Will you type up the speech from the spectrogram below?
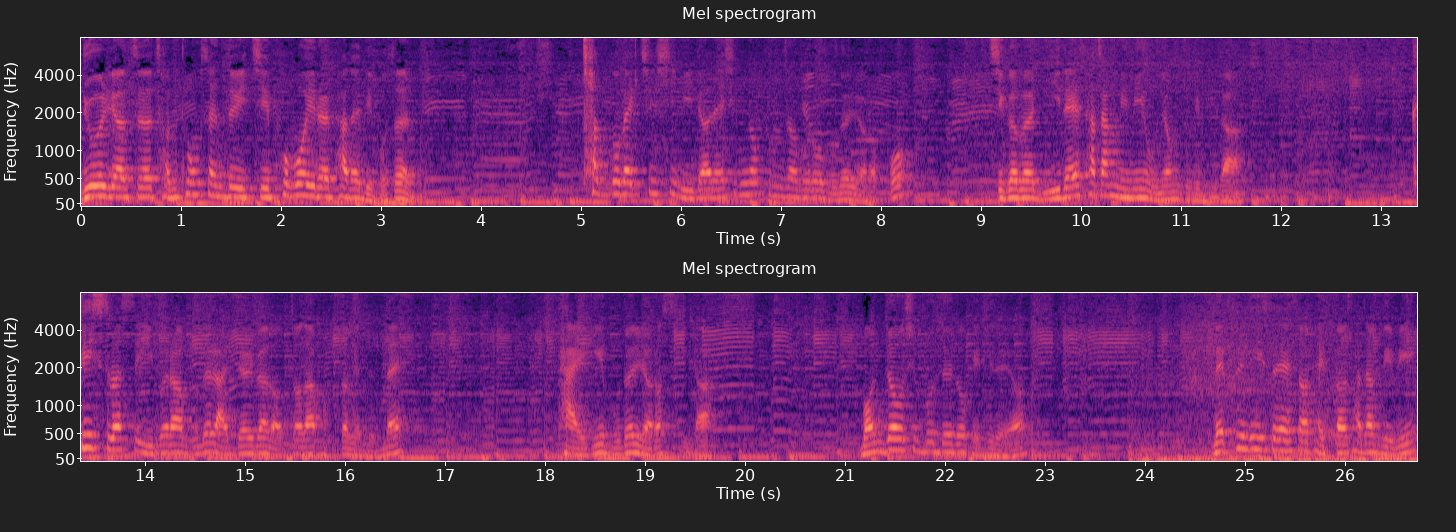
뉴올리언스 전통 샌드위치 포보이를 파는 이곳은 1972년에 식료품점으로 문을 열었고 지금은 2대 사장님이 운영 중입니다. 크리스마스 이브라 문을 안 열면 어쩌나 걱정했는데 다행히 문을 열었습니다. 먼저 오신 분들도 계시네요. 넷플릭스에서 뵀던 사장님이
